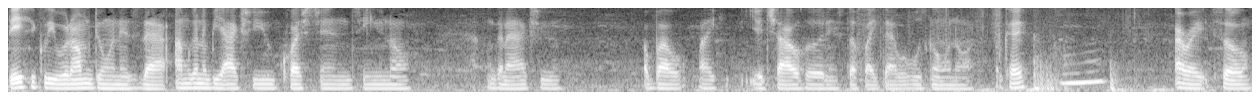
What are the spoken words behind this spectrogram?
basically what I'm doing is that I'm going to be asking you questions and you know, I'm going to ask you about like your childhood and stuff like that, what was going on, okay? hmm All right, so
